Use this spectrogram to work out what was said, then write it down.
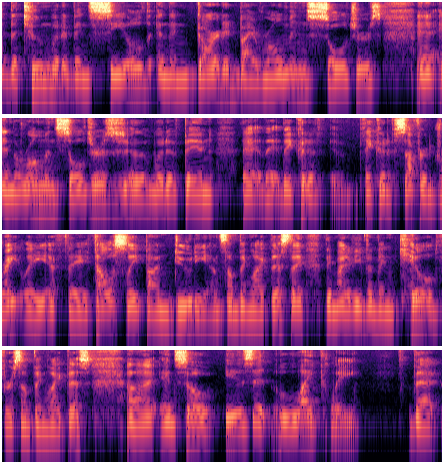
the tomb would have been sealed and then guarded by Roman soldiers, and, and the Roman soldiers uh, would have been they, they, they, could have they could have suffered greatly if they fell asleep on duty on something like this. They they might have even been killed for something like this. Uh, and so, is it likely that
